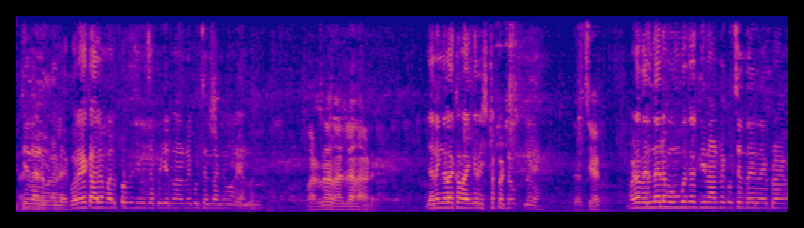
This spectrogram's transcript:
എത്തിയതാണ് ഇവിടെ അല്ലേ? കുറെ കാലം മലപ്പുറത്ത് ജീവിച്ചപ്പോൾ ഈ നാടിനെ കുറിച്ച് എന്താ പറയാനുള്ളത്? വളരെ നല്ല നാട്. ജനങ്ങളൊക്കെ ഭയങ്കര ഇഷ്ടപ്പെട്ടു അല്ലേ? തീർച്ചയായിട്ടും. ഇവിടെ വരുന്നതിന് മുമ്പ് നിങ്ങൾക്ക് ഈ നാടിനെ കുറിച്ച് എന്തായിരുന്നു അഭിപ്രായം?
